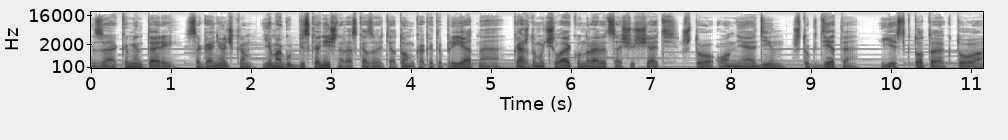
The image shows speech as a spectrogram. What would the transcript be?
за комментарий с огонечком. Я могу бесконечно рассказывать о том, как это приятно. Каждому человеку нравится ощущать, что он не один, что где-то есть кто-то, кто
